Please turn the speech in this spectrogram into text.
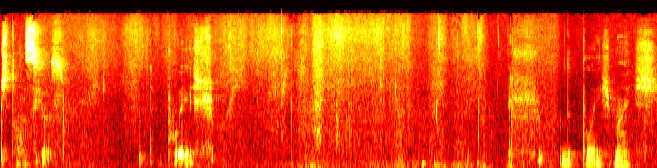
Estou ansioso. Depois. Depois, mais.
